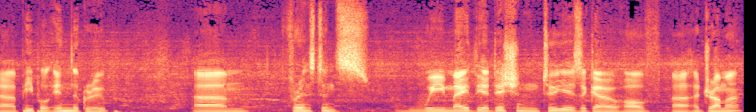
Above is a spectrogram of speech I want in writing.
uh, people in the group. Um, for instance, we made the addition two years ago of uh, a drummer,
